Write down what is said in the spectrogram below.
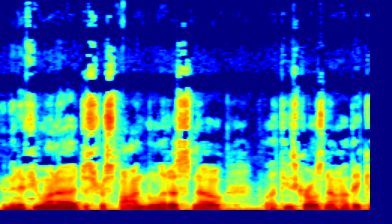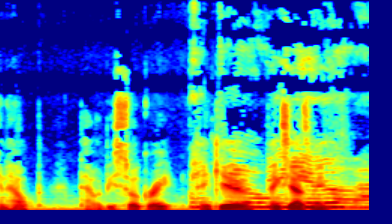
And then if you want to just respond and let us know, let these girls know how they can help, that would be so great. Thank, you. you. Thanks, Thank Yasmeen. you.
